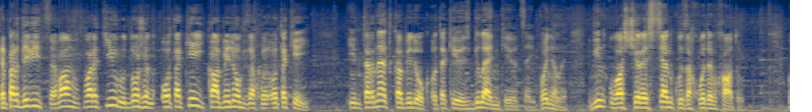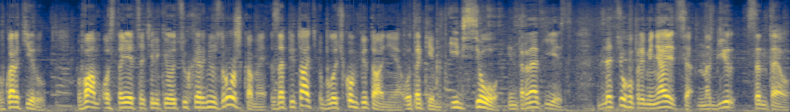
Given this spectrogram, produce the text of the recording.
Тепер дивіться, вам в квартиру должен отакий кабельок заходити. Отакий. Інтернет-кабельок, отакий ось біленький оцей, поняли? Він у вас через стінку заходить в хату. В квартиру. Вам остається тільки оцю херню з рожками запітати блочком питання. Отаким. І все, інтернет є. Для цього приміняється набір Сентео.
